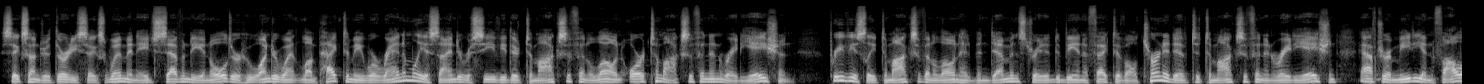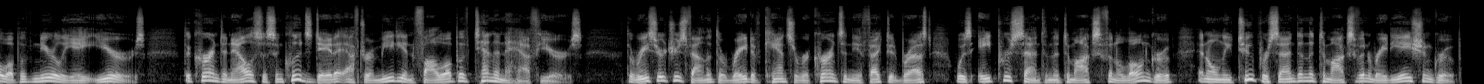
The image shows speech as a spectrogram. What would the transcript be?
636 women aged 70 and older who underwent lumpectomy were randomly assigned to receive either tamoxifen alone or tamoxifen and radiation. Previously, tamoxifen alone had been demonstrated to be an effective alternative to tamoxifen and radiation after a median follow up of nearly eight years. The current analysis includes data after a median follow up of 10 and a half years. The researchers found that the rate of cancer recurrence in the affected breast was 8% in the tamoxifen alone group and only 2% in the tamoxifen radiation group.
